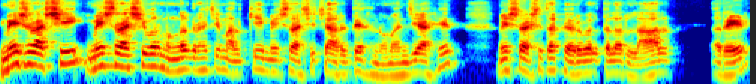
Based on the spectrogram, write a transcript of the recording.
मेष राशी मेष राशीवर मंगळ ग्रहाची मालकी मेष राशीचे आराध्य हनुमानजी आहेत. मेष राशीचा फेअरवेल कलर लाल, रेड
